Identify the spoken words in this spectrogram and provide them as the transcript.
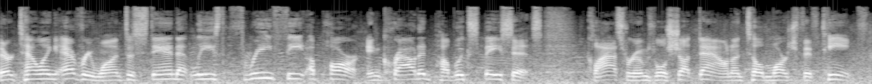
They're telling everyone to stand at least three feet apart in crowded public spaces. Classrooms will shut down until March 15th.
